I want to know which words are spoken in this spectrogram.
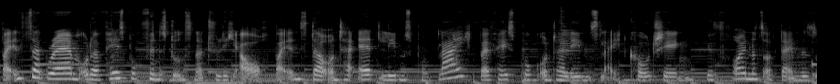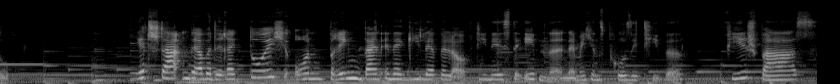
Bei Instagram oder Facebook findest du uns natürlich auch. Bei Insta unter lebens.leicht, bei Facebook unter lebensleichtcoaching. Wir freuen uns auf deinen Besuch. Jetzt starten wir aber direkt durch und bringen dein Energielevel auf die nächste Ebene, nämlich ins Positive. Viel Spaß!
